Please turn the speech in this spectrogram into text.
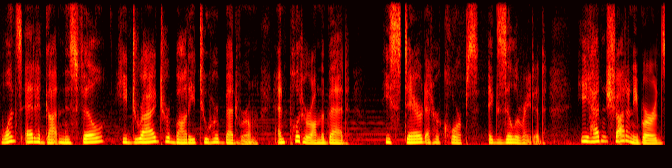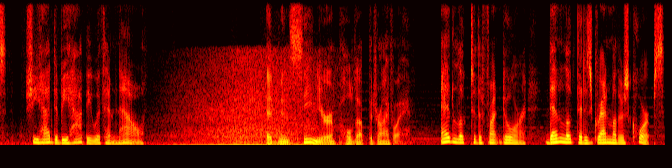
Once Ed had gotten his fill, he dragged her body to her bedroom and put her on the bed. He stared at her corpse, exhilarated. He hadn't shot any birds. She had to be happy with him now. Edmund Sr. pulled up the driveway. Ed looked to the front door, then looked at his grandmother's corpse.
